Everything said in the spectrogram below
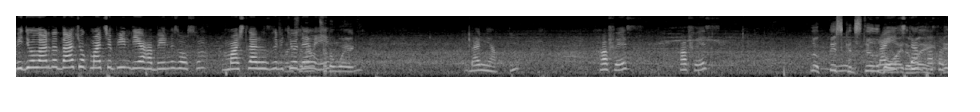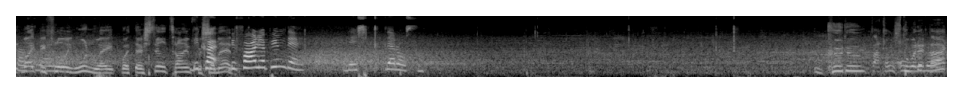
videolarda daha çok maç yapayım diye haberiniz olsun. Maçlar hızlı bitiyor demeyin. Ben yaptım. Hafez. Hafez. Look, this can still go either way. It might be flowing one way, but there's still time for some ebb. bir faul yapayım da değişiklikler olsun. Nkudu battles to win it back.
